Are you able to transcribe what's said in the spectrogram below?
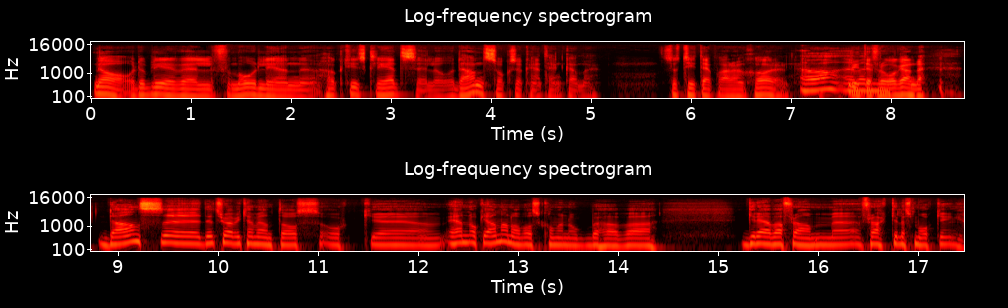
Ja, och då blir det väl förmodligen högtidsklädsel och dans också kan jag tänka mig. Så tittar jag på arrangören, ja, lite frågande. Dans, eh, det tror jag vi kan vänta oss och eh, en och annan av oss kommer nog behöva gräva fram eh, frack eller smoking.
